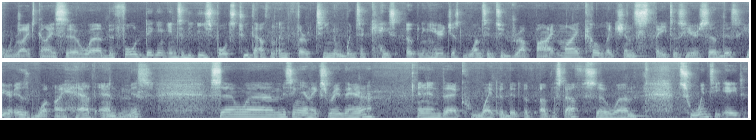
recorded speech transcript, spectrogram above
Right, guys, so uh, before digging into the esports 2013 winter case opening here, just wanted to drop by my collection status here. So, this here is what I have and miss. So, uh, missing an x ray there and uh, quite a bit of other stuff. So um, 28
